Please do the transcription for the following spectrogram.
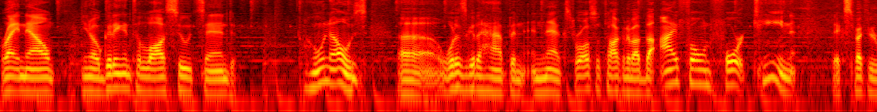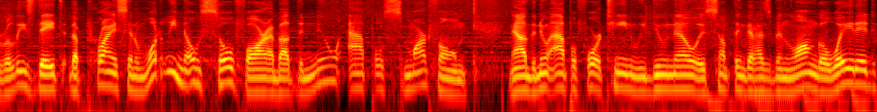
right now, you know, getting into lawsuits and who knows uh, what is going to happen next. We're also talking about the iPhone 14, the expected release date, the price, and what we know so far about the new Apple smartphone. Now, the new Apple 14 we do know is something that has been long awaited.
